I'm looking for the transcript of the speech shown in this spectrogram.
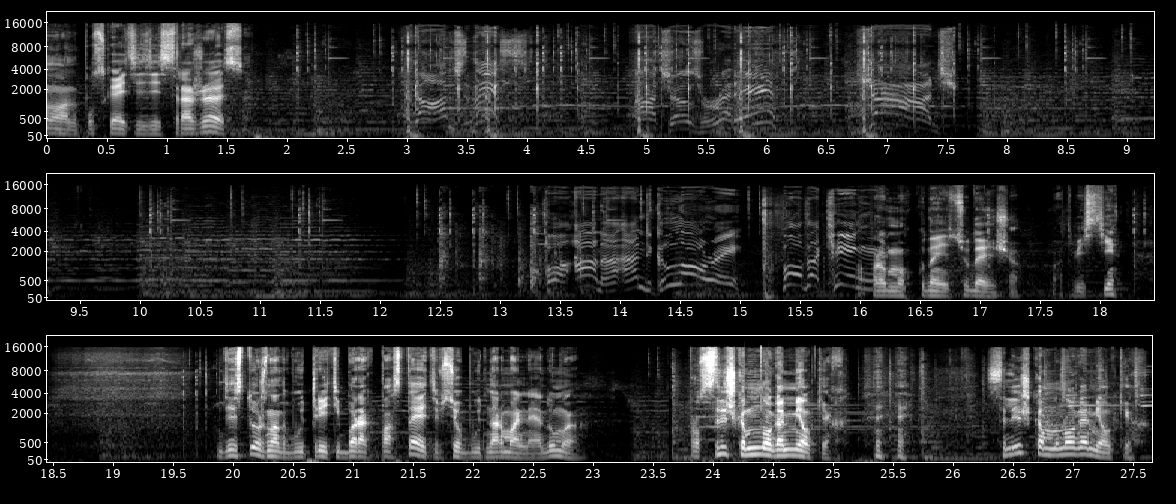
Ну ладно, пускай эти здесь сражаются. Попробуем их куда-нибудь сюда еще отвести. Здесь тоже надо будет третий барак поставить, и все будет нормально, я думаю. Просто слишком много мелких. Слишком много мелких.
